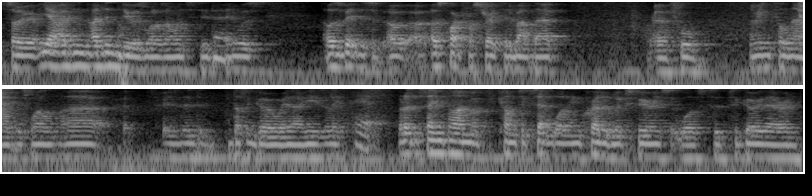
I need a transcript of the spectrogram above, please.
so yeah, I didn't, I didn't do as well as I wanted to do there. It was, I was a bit, dis- I was quite frustrated about that. Uh, for, I mean, till now as well. Uh, it it doesn't go away that easily. Yeah. But at the same time, I've come to accept what an incredible experience it was to, to go there and,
